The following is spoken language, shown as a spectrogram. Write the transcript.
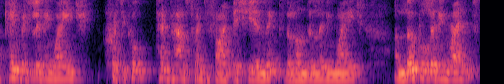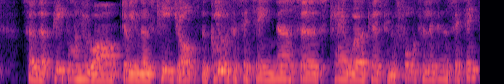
a Cambridge living wage, critical, £10.25 this year, linked to the London living wage, a local living rent, so that people who are doing those key jobs, the glue of the city, nurses, care workers, can afford to live in the city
